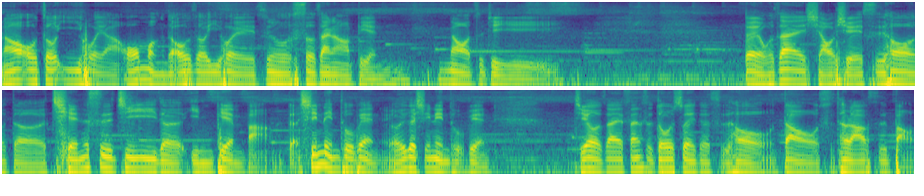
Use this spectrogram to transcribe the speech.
然后欧洲议会啊，欧盟的欧洲议会就设在那边。那我自己，对我在小学时候的前世记忆的影片吧的心灵图片，有一个心灵图片。只有在三十多岁的时候到斯特拉斯堡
